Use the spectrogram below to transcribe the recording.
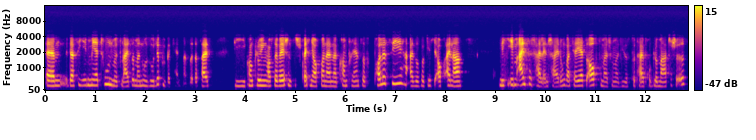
ähm, dass sie eben mehr tun müssen als immer nur so Lippenbekenntnisse. Das heißt, die Concluding Observations sprechen ja auch von einer Comprehensive Policy, also wirklich auch einer nicht eben Einzelfallentscheidung, was ja jetzt auch zum Beispiel mal dieses total problematische ist,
